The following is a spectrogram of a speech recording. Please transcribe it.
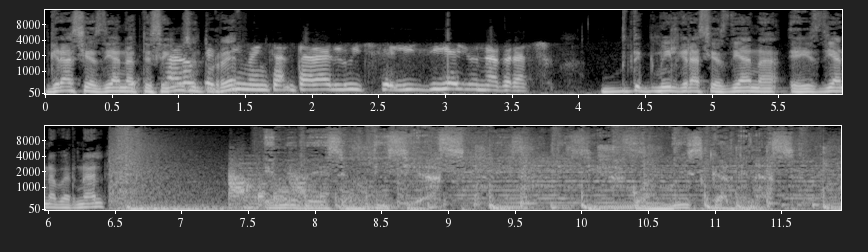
Gracias, Diana. Te seguimos en tu red. Sí, me encantará, Luis. Feliz día y un abrazo. Mil gracias, Diana. Es Diana Bernal. MBS Noticias con Luis Cárdenas.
